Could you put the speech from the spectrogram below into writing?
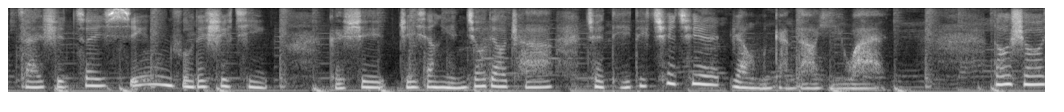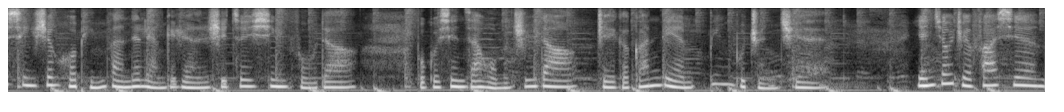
才是最幸福的事情，可是这项研究调查却的的确确让我们感到意外。都说性生活频繁的两个人是最幸福的。不过现在我们知道，这个观点并不准确。研究者发现，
